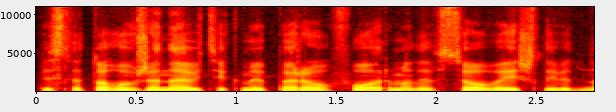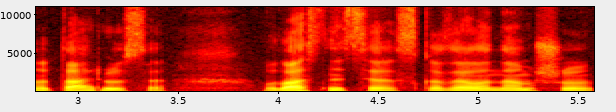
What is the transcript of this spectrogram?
Після того, вже навіть як ми переоформили, все, вийшли від нотаріуса, власниця сказала нам, що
